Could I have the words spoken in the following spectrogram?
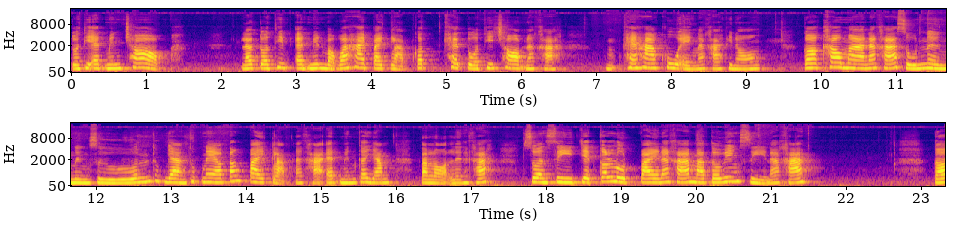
ตัวที่แอดมินชอบ แล้วตัวที่แอดมินบอกว่าให้ไปกลับก็แค่ตัวที่ชอบนะคะ แค่ 5 คู่เองนะคะ พี่น้อง ก็เข้ามานะคะ 0110 ทุกอย่างทุกแนวต้องไปกลับนะคะ แอดมินก็ย้ำตลอดเลยนะคะ ส่วน 47 ก็หลุดไปนะคะ มาตัววิ่ง 4 นะคะ ก็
